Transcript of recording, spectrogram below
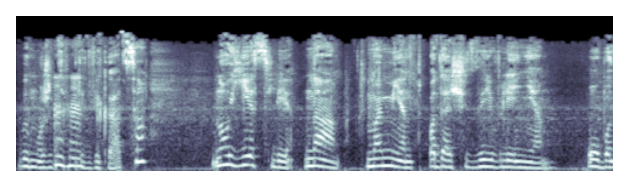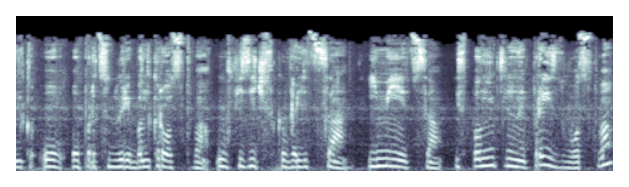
вы можете uh-huh. передвигаться. Но если на момент подачи заявления о, банк... о, о процедуре банкротства у физического лица имеется исполнительное производство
